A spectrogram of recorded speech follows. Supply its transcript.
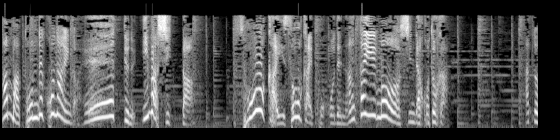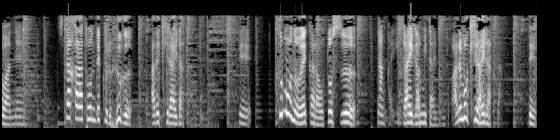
ハンマー飛んでこないんだ。へーっていうの今知った。そうかい、そうかい、ここで何回もう死んだことか。あとはね、下から飛んでくるフグ、あれ嫌いだったね。で、雲の上から落とす、なんか意外がみたいなのとか、あれも嫌いだった。で、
